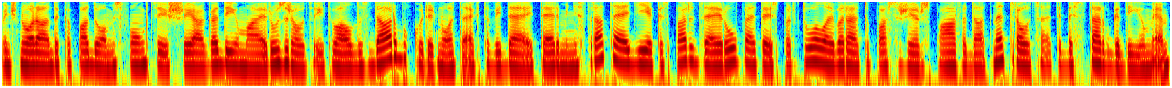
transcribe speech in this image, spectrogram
Viņš norāda, ka padomas funkcijas šajā gadījumā ir uzraudzīt valdes darbu, kur ir noteikta vidēja termiņa stratēģija, kas paredzēja rūpēties par to, lai varētu pasažierus pārvadāt netraucēti bez starpgadījumiem.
